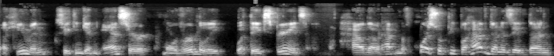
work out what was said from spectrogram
a human so you can get an answer more verbally what they experience, how that would happen. Of course, what people have done is they've done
